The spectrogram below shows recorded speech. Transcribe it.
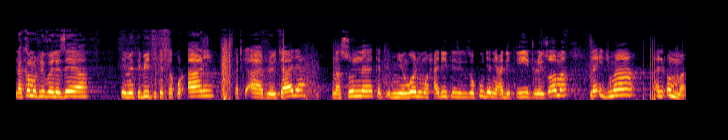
Na kama tulivyoelezea imethibiti katika Qur'ani katika aya tuliyotaja na sunna miongoni mwa hadithi zilizokuja ni hadithi hii tuliyosoma na ijma' al-umma.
